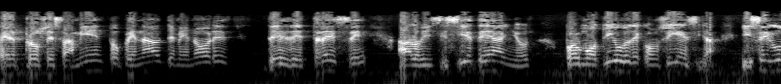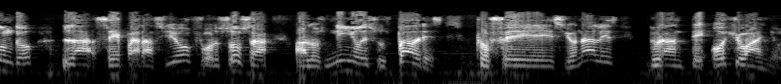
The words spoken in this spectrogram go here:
el procesamiento penal de menores desde 13 a los 17 años por motivos de conciencia. Y segundo, la separación forzosa a los niños de sus padres profesionales durante ocho años.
